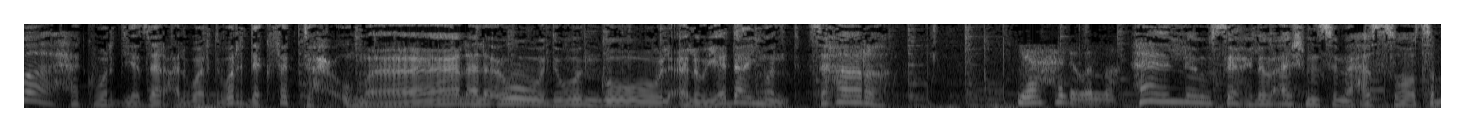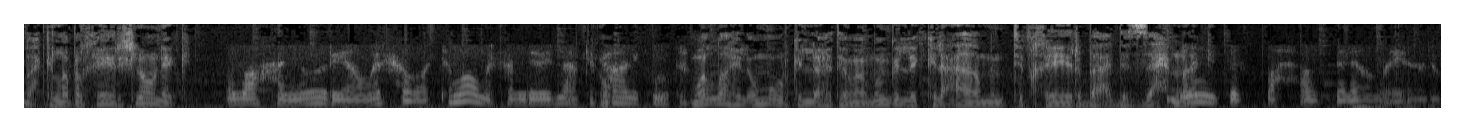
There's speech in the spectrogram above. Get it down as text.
وصباحك ورد يا زارع الورد وردك فتح ومال العود ونقول ألو يا دايموند سهارة يا هلا والله هلا وسهلا وعاش من سمع الصوت صبحك الله بالخير شلونك؟ الله النور يا مرحبا تمام الحمد لله كيف حالك أنت؟ والله الأمور كلها تمام ونقول لك كل عام وأنت بخير بعد الزحمة وانت بصحة وسلامة يا رب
